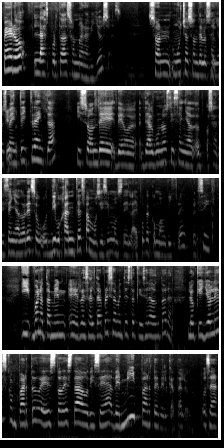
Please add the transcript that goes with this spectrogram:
Pero las portadas son maravillosas. Son, muchas son de los años 20 y 30 y son de, de, algunos diseñadores, o sea, diseñadores o dibujantes famosísimos de la época como Audifred. Sí. Y bueno, también eh, resaltar precisamente esto que dice la doctora. Lo que yo les comparto es toda esta odisea de mi parte del catálogo. O sea,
